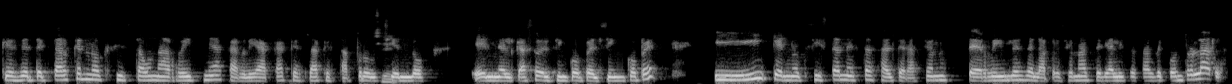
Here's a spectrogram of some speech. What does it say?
que es detectar que no exista una arritmia cardíaca, que es la que está produciendo en el caso del síncope el síncope, y que no existan estas alteraciones terribles de la presión arterial y tratar de controlarlas.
